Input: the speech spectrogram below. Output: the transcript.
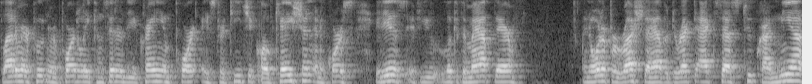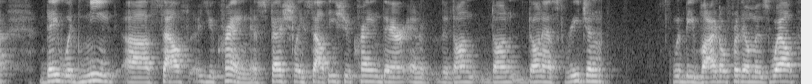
Vladimir Putin reportedly considered the Ukrainian port a strategic location. And of course, it is, if you look at the map there, in order for Russia to have a direct access to Crimea, they would need uh, South Ukraine, especially Southeast Ukraine there and the Don, Don, Donetsk region would be vital for them as well.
